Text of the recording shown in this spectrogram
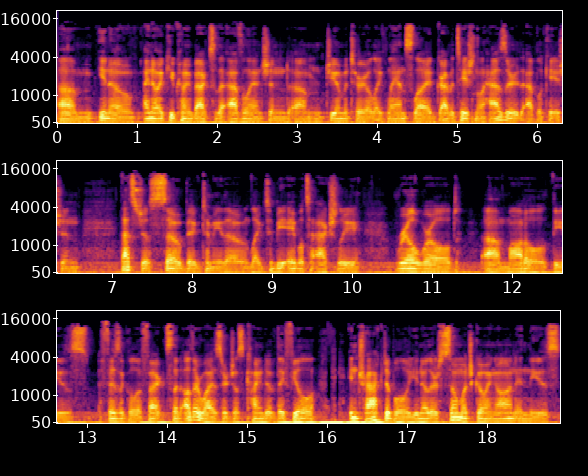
Um, you know, I know I keep coming back to the avalanche and um, geomaterial, like landslide, gravitational hazard application. That's just so big to me, though. Like to be able to actually real world uh, model these physical effects that otherwise are just kind of, they feel intractable. You know, there's so much going on in these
